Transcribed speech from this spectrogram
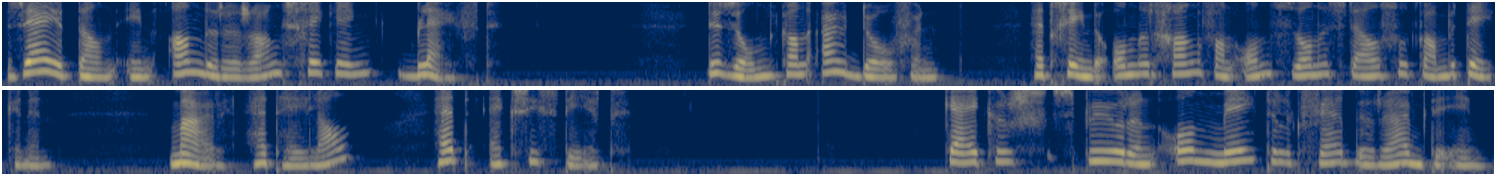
zij het dan in andere rangschikking, blijft. De zon kan uitdoven, hetgeen de ondergang van ons zonnestelsel kan betekenen. Maar het heelal, het existeert. Kijkers speuren onmetelijk ver de ruimte in.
